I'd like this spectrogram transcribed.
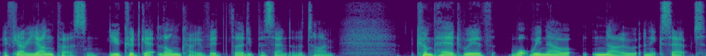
If you're a young person, you could get long COVID 30% of the time. Compared with what we now know and accept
